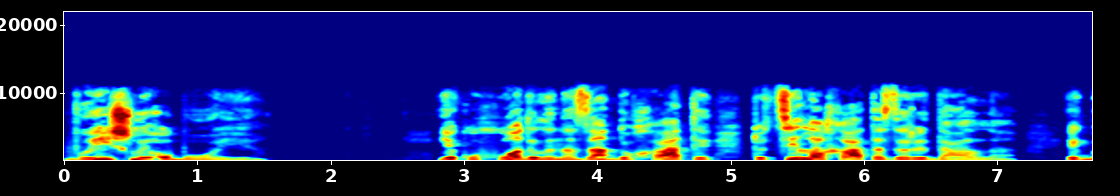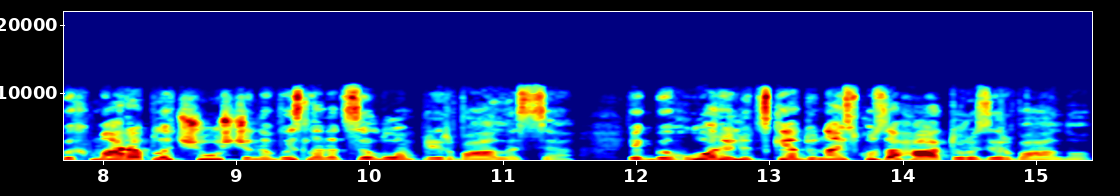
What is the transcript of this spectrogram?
Вийшли обоє. Як уходили назад до хати, то ціла хата заридала якби хмара плачуща нависла над селом прірвалася, якби горе людське дунайську загату розірвало,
